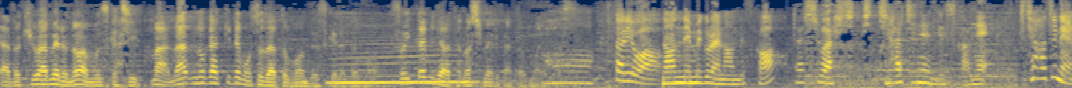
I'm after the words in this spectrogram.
あの、極めるのは難しい。まあ、何の楽器でもそうだと思うんですけれども、んそういった意味では楽しめるかと思います。あー二人は何年目ぐらいなんですか？私は7、8年ですかね。?7、8年。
